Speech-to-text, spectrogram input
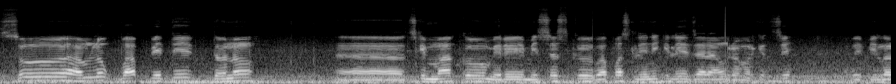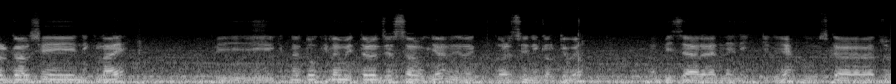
सो so, हम लोग बाप बेटे दोनों अ, उसकी माँ को मेरे मिसेस को वापस लेने के लिए जा रहा हूँ मार्केट से। अभी पिलर घर से निकला है। अभी कितना दो किलोमीटर जैसा हो गया मेरे घर से निकलते हुए। अभी जा रहा है लेने के लिए। उसका जो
